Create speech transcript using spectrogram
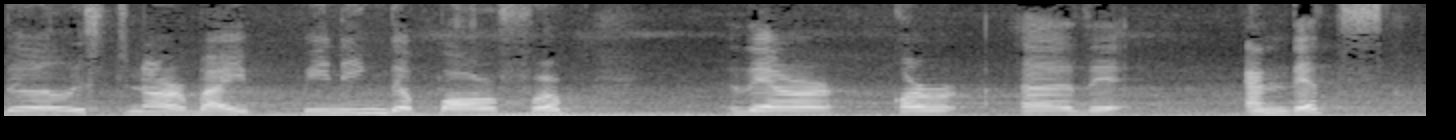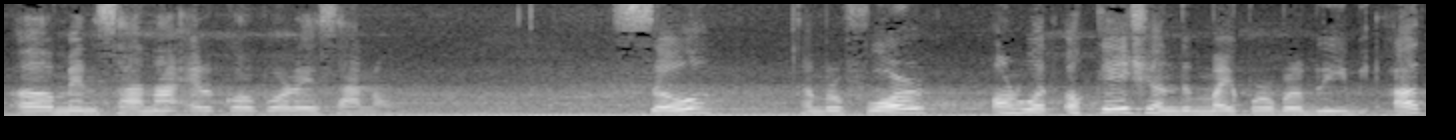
the listener by pinning the power verb there cor- uh, the and that's uh, mens sana er corpore sano. So, number four, on what occasion the might probably be at?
